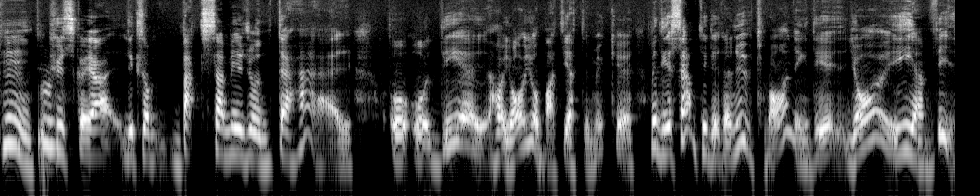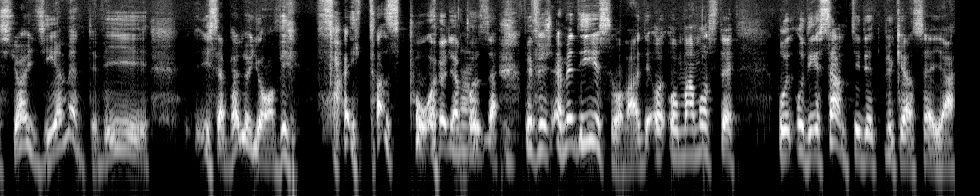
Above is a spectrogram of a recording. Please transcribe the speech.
hmm, mm. hur ska jag liksom baxa mig runt det här? Och, och, det har jag jobbat jättemycket Men det är samtidigt en utmaning. Det, jag är envis, jag ger mig inte. Vi, Isabelle och jag, vi fightas på, höll jag på att säga. Men det är ju så. Va? Och, och man måste och, och, det är samtidigt, brukar jag säga,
